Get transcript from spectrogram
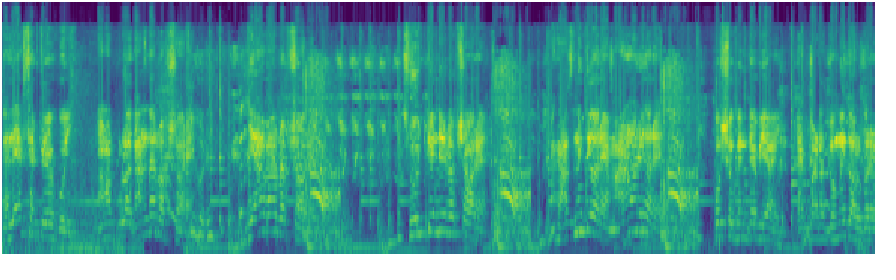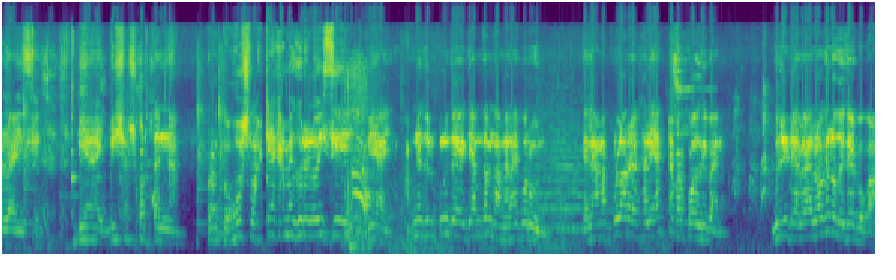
তাহলে এক সাইড থেকে কই আমার পুলা গান্দার ব্যবসা করে। ইয়াবার ব্যবসা করে। সুইট ক্যান্ডির ব্যবসা করে। রাজনীতি করে মারামারি করে। পরশু দিনকে বিয়াই একবার জমি দল করে লইছে বিয়াই বিশ্বাস করতেন না। পুরো দশ লাখ টাকা কামাই করে লইছে। বিয়াই আপনি যদি কোনো জায়গায় জ্ঞান দাম ঝামেলায় করুন তাহলে আমার পুলার খালি একটা বার কল দিবেন। বুঝলি ডেলয় লগে লগে যাইবো গা।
